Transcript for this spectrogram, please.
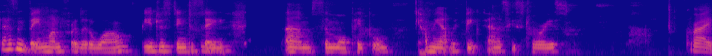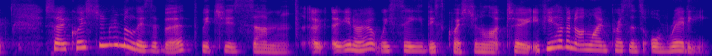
There hasn't been one for a little while. Be interesting to see mm. um, some more people coming up with big fantasy stories. Great. So, question from Elizabeth, which is, um, uh, uh, you know, we see this question a lot too. If you have an online presence already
